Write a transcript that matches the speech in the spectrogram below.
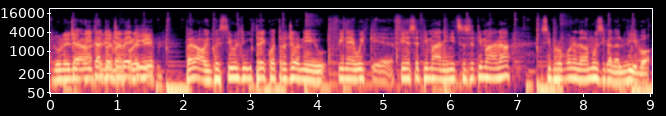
Lunedì, cioè, ogni tanto giovedì. mercoledì. Però in questi ultimi 3-4 giorni, fine, week, eh, fine settimana, inizio settimana, si propone della musica dal vivo.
